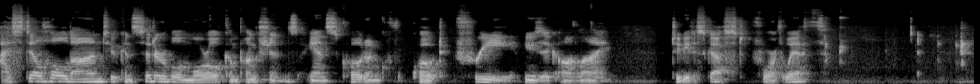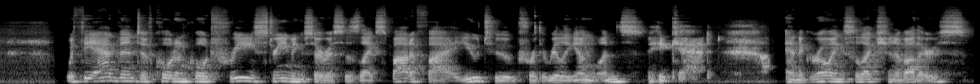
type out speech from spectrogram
I still hold on to considerable moral compunctions against quote unquote free music online, to be discussed forthwith. With the advent of quote unquote free streaming services like Spotify, YouTube for the really young ones, egad, and a growing selection of others,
